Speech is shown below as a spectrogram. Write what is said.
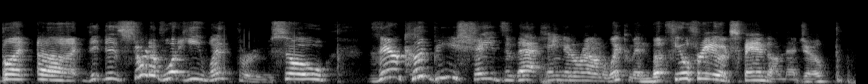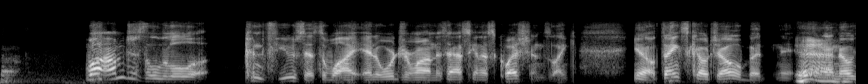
but uh, this sort of what he went through. So there could be shades of that hanging around Wichmann, but feel free to expand on that, Joe. Well, I'm just a little confused as to why Ed Orgeron is asking us questions. Like, you know, thanks, Coach O, but Yeah. I know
